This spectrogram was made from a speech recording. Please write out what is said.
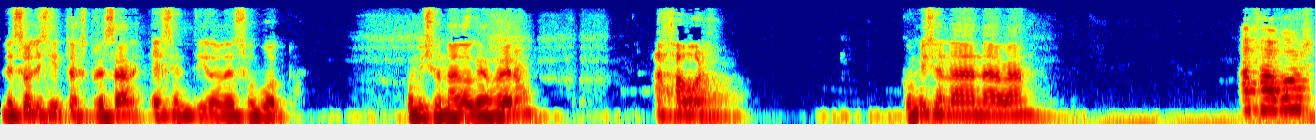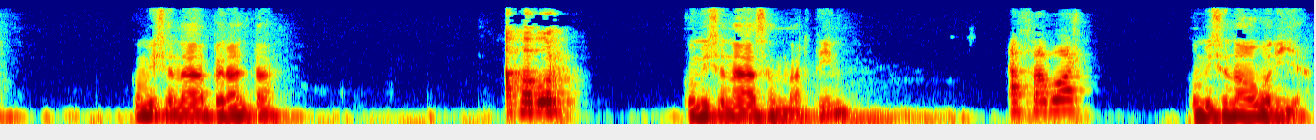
le solicito expresar el sentido de su voto. Comisionado Guerrero. A favor. Comisionada Nava. A favor. Comisionada Peralta. A favor. Comisionada San Martín. A favor. Comisionado Bonilla.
